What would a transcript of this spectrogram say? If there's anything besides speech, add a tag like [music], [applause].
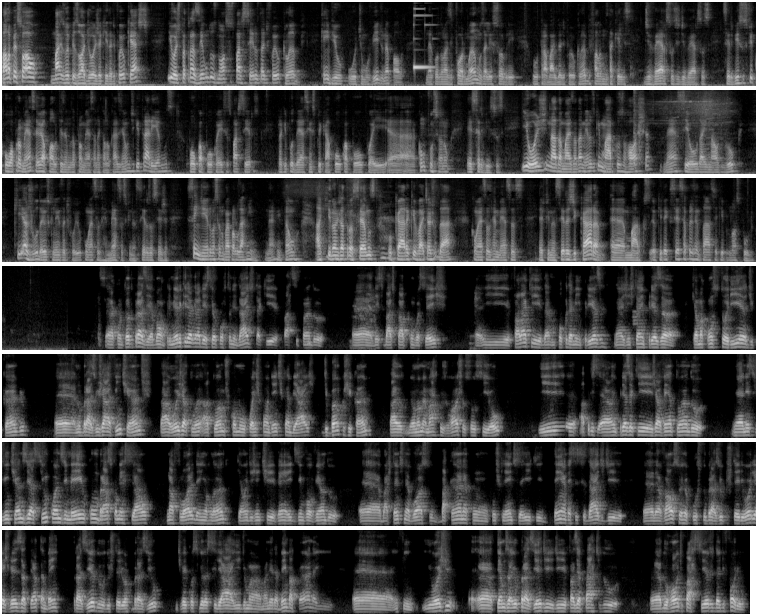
Fala pessoal, mais um episódio hoje aqui da Cast e hoje para trazer um dos nossos parceiros da Difoio Club. Quem viu o último vídeo, né, Paula? Né, quando nós informamos ali sobre o trabalho da Difoio Club, falamos daqueles diversos e diversos serviços, ficou a promessa, eu e a Paula fizemos a promessa naquela ocasião de que traríamos pouco a pouco esses parceiros para que pudessem explicar pouco a pouco aí uh, como funcionam esses serviços. E hoje, nada mais, nada menos do que Marcos Rocha, né, CEO da Inaud Group, que ajuda os clientes da Difoyu com essas remessas financeiras, ou seja, sem dinheiro você não vai para lugar nenhum, né? Então, aqui nós já trouxemos o cara que vai te ajudar com essas remessas é, financeiras. De cara, é, Marcos, eu queria que você se apresentasse aqui para o nosso público. É, com todo prazer. Bom, primeiro eu queria agradecer a oportunidade de estar aqui participando é, desse bate-papo com vocês é, e falar aqui um pouco da minha empresa. Né? A gente tem uma empresa que é uma consultoria de câmbio é, no Brasil já há 20 anos. Tá? Hoje atuamos como correspondentes cambiais de bancos de câmbio. Tá? Eu, meu nome é Marcos Rocha, eu sou o CEO. E a, é uma empresa que já vem atuando né, nesses 20 anos e há cinco anos e meio com um braço comercial na Flórida, em Orlando, que é onde a gente vem aí desenvolvendo é, bastante negócio bacana com, com os clientes aí que têm a necessidade de é, levar o seu recurso do Brasil para o exterior e às vezes até também trazer do, do exterior para o Brasil. A gente veio conseguir auxiliar aí de uma maneira bem bacana e, é, enfim, e hoje é, temos aí o prazer de, de fazer parte do, é, do hall de parceiros da Diforio.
